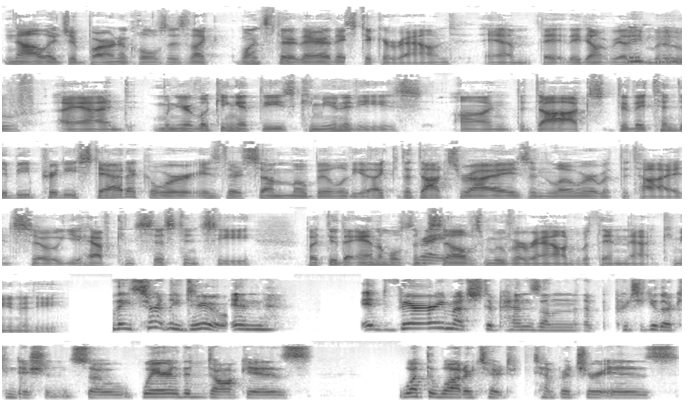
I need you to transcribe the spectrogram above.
knowledge of barnacles is like once they're there, they stick around and they, they don't really mm-hmm. move. And when you're looking at these communities on the docks, do they tend to be pretty static or is there some mobility? Like the docks rise and lower with the tides, so you have consistency, but do the animals themselves right. move around within that community? They certainly do. And it very much depends on the particular conditions. So, where the dock is, what the water te- temperature is,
